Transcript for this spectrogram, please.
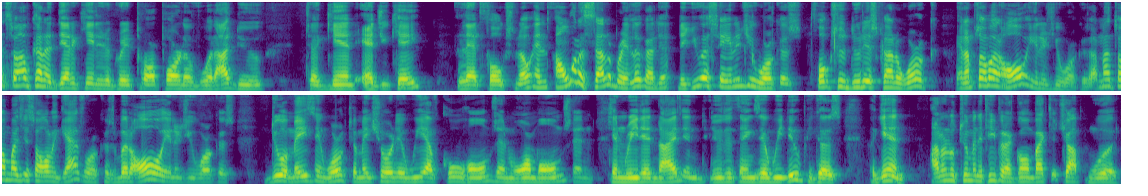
And so I've kind of dedicated a great par- part of what I do to again educate, let folks know. And I want to celebrate. Look, the, the USA Energy workers, folks who do this kind of work, and I'm talking about all energy workers. I'm not talking about just oil and gas workers, but all energy workers do amazing work to make sure that we have cool homes and warm homes and can read at night and do the things that we do. Because again, I don't know too many people that are going back to chopping wood.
